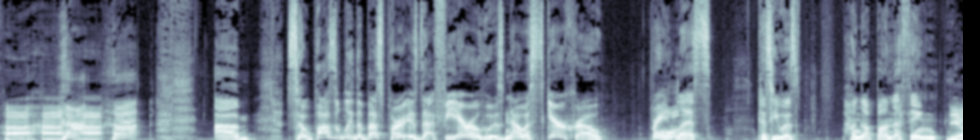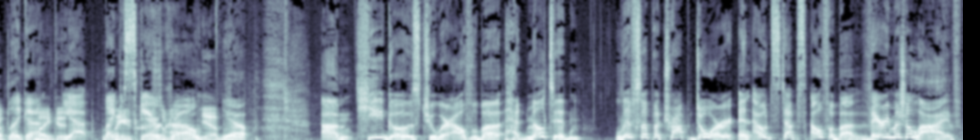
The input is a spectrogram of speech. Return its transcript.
ha ha ha. um, So possibly the best part is that Fiyero, who is now a scarecrow, brainless, because he was hung up on the thing Yep, like a, like a- yep, like, like a, a scarecrow. crucible, yep. Um, he goes to where Elphaba had melted, lifts up a trap door, and out steps Elphaba, very much alive.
